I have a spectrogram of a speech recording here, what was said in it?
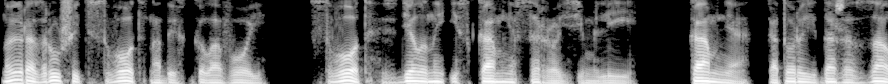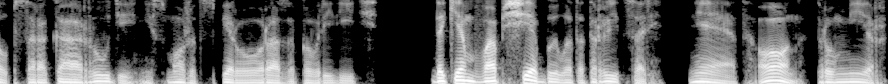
но и разрушить свод над их головой. Свод, сделанный из камня сырой земли. Камня, который даже залп сорока орудий не сможет с первого раза повредить. Да кем вообще был этот рыцарь? Нет, он, Трумир,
